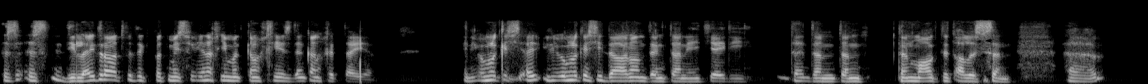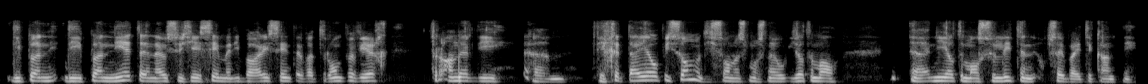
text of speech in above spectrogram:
is is die leidraad wat ek wat mens vir enigiemand kan gee is dink aan getye. En die oomblik as jy die oomblik as jy daaraan dink dan het jy die dan dan dan, dan maak dit alles sin. Uh die plan die planete nou soos jy sê met die barycenter wat rondbeweeg verander die ehm um, die getye op die son want die son is mos nou heeltemal uh, nie heeltemal solied en op sy buitekant nie.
